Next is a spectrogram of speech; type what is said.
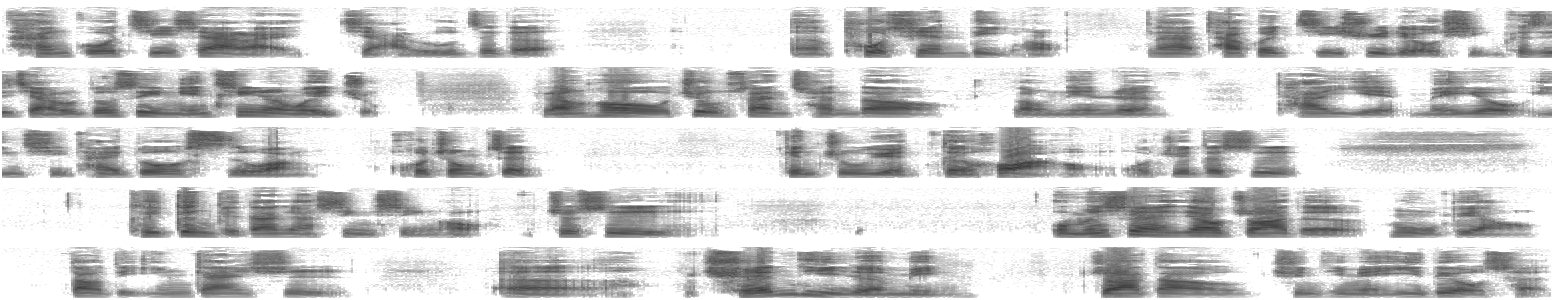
韩国接下来假如这个呃破千例哈，那它会继续流行。可是假如都是以年轻人为主，然后就算传到老年人，他也没有引起太多死亡或重症跟住院的话哈，我觉得是可以更给大家信心哈，就是我们现在要抓的目标。到底应该是，呃，全体人民抓到群体免疫六成，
